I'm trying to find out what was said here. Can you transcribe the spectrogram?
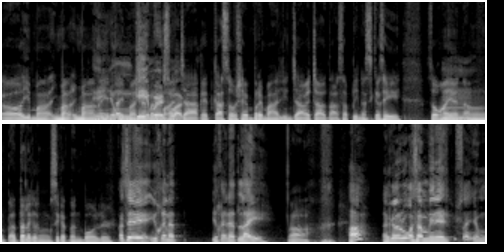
Oo, yung mga, yung mga, yung mga ngayon yung time, ah, gamer syempre mga swag. jacket. Kaso, syempre, mahal yung jacket. Tsaka nasa Pinas kasi. So, ngayon, Mm. ang ta- talagang sikat ng baller. Kasi you cannot you cannot lie. Ah. Ha? Naglaro ka sa mini... Saan yung...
